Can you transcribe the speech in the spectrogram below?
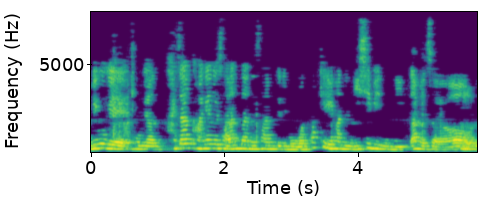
미국에 보면 가장 강연을 잘한다는 사람들이 뭐 원탁회의 하는 20인이 있다면서요.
